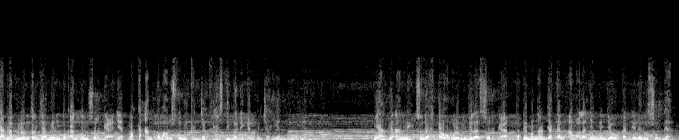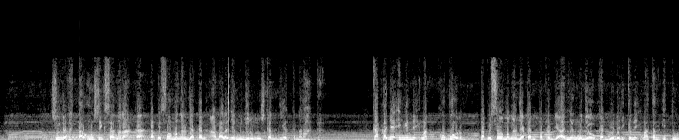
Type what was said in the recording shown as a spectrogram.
Karena belum terjamin untuk antum surganya, maka antum harus lebih kerja keras dibandingkan pencarian dunia. Ini agak aneh. Sudah tahu belum jelas surga, tapi mengerjakan amalan yang menjauhkan dia dari surga. Sudah tahu siksa neraka, tapi selalu mengerjakan amalan yang menjerumuskan dia ke neraka. Katanya ingin nikmat kubur, tapi selalu mengerjakan pekerjaan yang menjauhkan dia dari kenikmatan itu.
